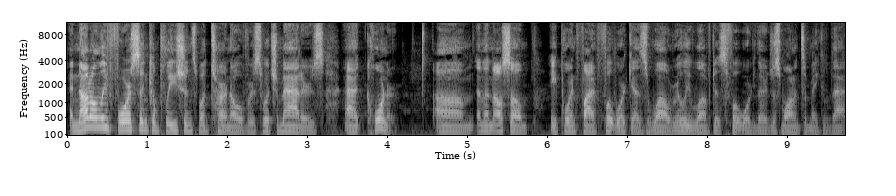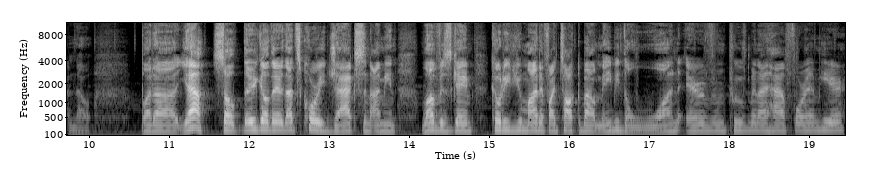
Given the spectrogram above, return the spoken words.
and not only force incompletions but turnovers which matters at corner. Um, and then also 8.5 footwork as well. Really loved his footwork there. Just wanted to make that note but uh, yeah, so there you go. There, that's Corey Jackson. I mean, love his game. Kodey, do you mind if I talk about maybe the one area of improvement I have for him here?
